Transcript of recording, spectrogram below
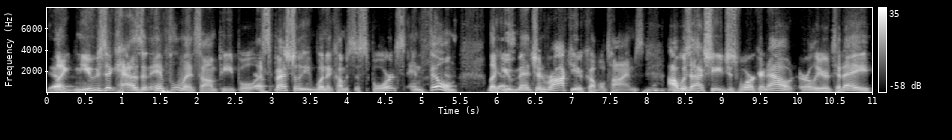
Yeah. Like music has an influence on people, yeah. especially when it comes to sports and film. Yeah. Like yes. you've mentioned Rocky a couple times. Mm-hmm. I was mm-hmm. actually just working out earlier today,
